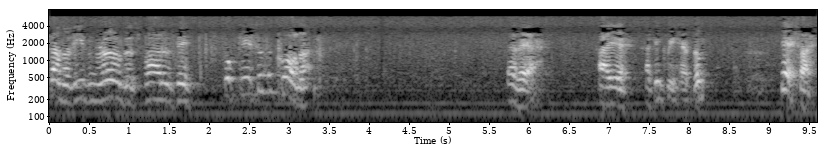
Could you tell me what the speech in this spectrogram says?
Some have even rolled as far as the bookcase in the corner. There, there. I, uh, I think we have them. Yes, I,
